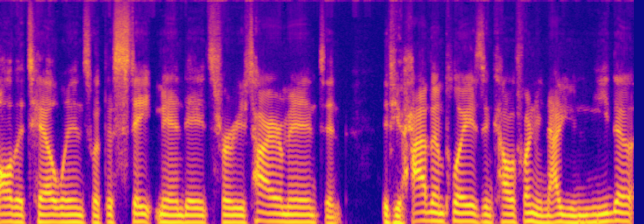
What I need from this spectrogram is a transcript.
all the tailwinds with the state mandates for retirement. And if you have employees in California, now you need a,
